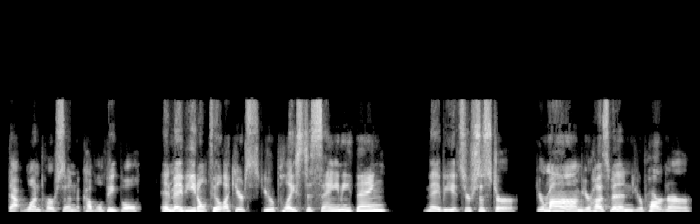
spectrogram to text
that one person, a couple of people, and maybe you don't feel like you're your place to say anything. Maybe it's your sister, your mom, your husband, your partner,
